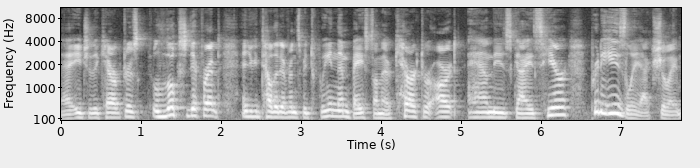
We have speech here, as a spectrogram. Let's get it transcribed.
Uh, each of the characters looks different, and you can tell the difference between them based on their character art and these guys here pretty easily, actually.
